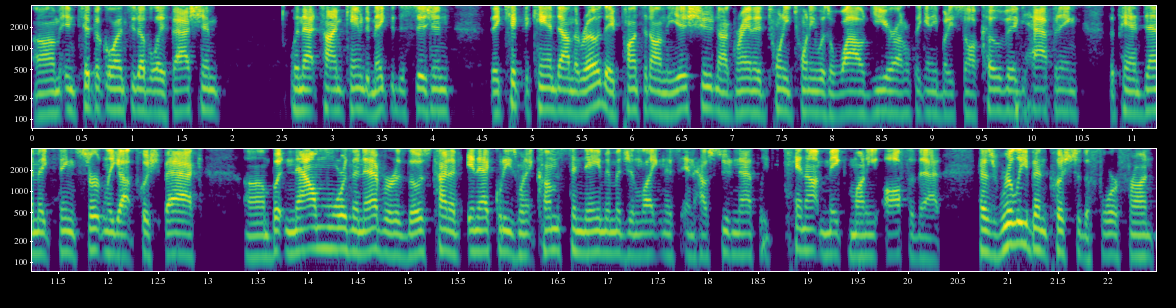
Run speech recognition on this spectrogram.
Um, in typical NCAA fashion, when that time came to make the decision, they kicked the can down the road. They punted on the issue. Now, granted, 2020 was a wild year. I don't think anybody saw COVID happening, the pandemic. Things certainly got pushed back. Um, but now more than ever, those kind of inequities when it comes to name, image, and likeness and how student athletes cannot make money off of that has really been pushed to the forefront.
